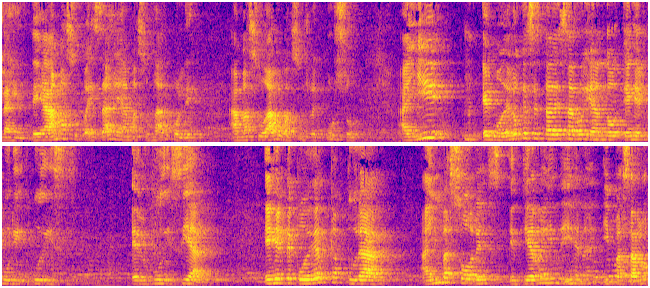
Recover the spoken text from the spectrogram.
la gente ama su paisaje, ama sus árboles, ama su agua, sus recursos. Allí el modelo que se está desarrollando es el, el judicial, es el de poder capturar a invasores en tierras indígenas y pasarlos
